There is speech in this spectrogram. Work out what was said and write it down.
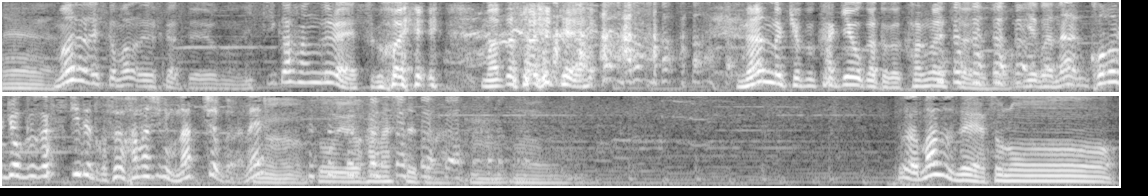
え。まだですか？まだですか？って言うのに1時間半ぐらいすごい 待たされて、何の曲かけようかとか考えてたんですよ。いやまあなこの曲が好きでとかそういう話にもなっちゃうからね、うんそういう話してたら、うん。だからまずねその、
